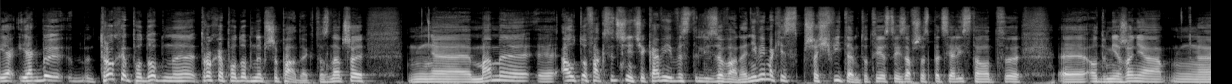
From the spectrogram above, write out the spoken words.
ja- jakby trochę podobny, trochę podobny przypadek. To znaczy, mm, e, mamy auto faktycznie ciekawiej wystylizowane. Nie wiem, jak jest z prześwitem, to ty jesteś zawsze specjalistą od, od mierzenia, mm,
